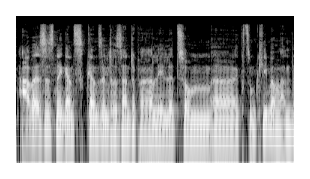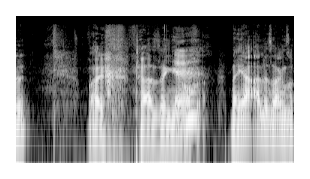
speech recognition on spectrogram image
Aber es ist eine ganz, ganz interessante Parallele zum, äh, zum Klimawandel, weil da sagen ja Äh? auch, naja, alle sagen so,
